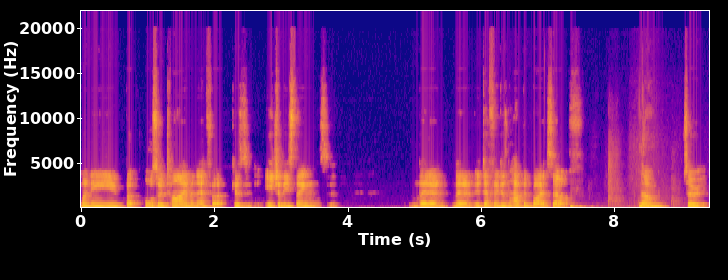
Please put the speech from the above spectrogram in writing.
money, but also time and effort, because each of these things, they don't, they don't, it definitely doesn't happen by itself. No. Um, so it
